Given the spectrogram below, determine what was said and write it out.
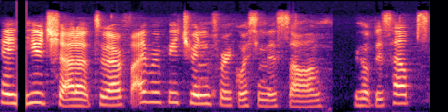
Hey, huge shout out to our Fiverr patron for requesting this song. We hope this helps.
